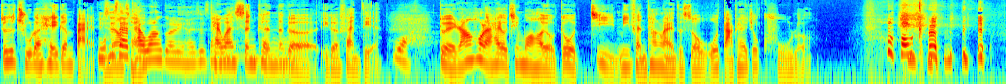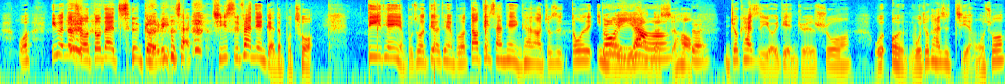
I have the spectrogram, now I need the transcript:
就是除了黑跟白，你是在台湾隔离还是台湾深坑那个一个饭店？哇，对。然后后来还有亲朋好友给我寄米粉汤来的时候，我打开就哭了，好可怜。我因为那时候都在吃隔离菜，其实饭店给的不错。第一天也不错，第二天也不错，到第三天你看到就是都是一模一样的时候，对，你就开始有一点觉得说，我我我就开始减，我说，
